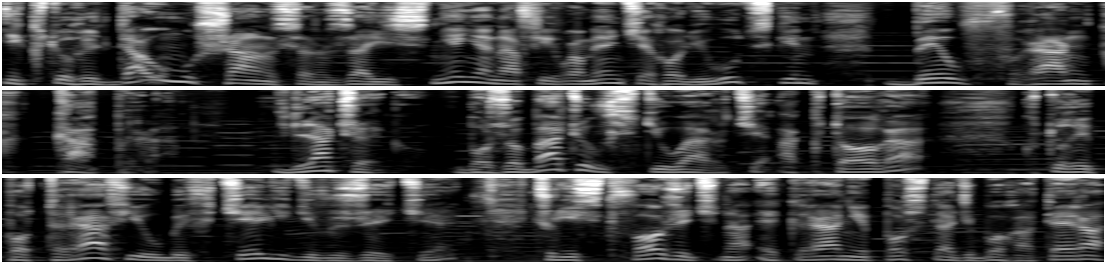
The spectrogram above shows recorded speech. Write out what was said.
i który dał mu szansę zaistnienia na firmamencie hollywoodzkim, był Frank Capra. Dlaczego? Bo zobaczył w Stewarcie aktora, który potrafiłby wcielić w życie, czyli stworzyć na ekranie postać bohatera,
